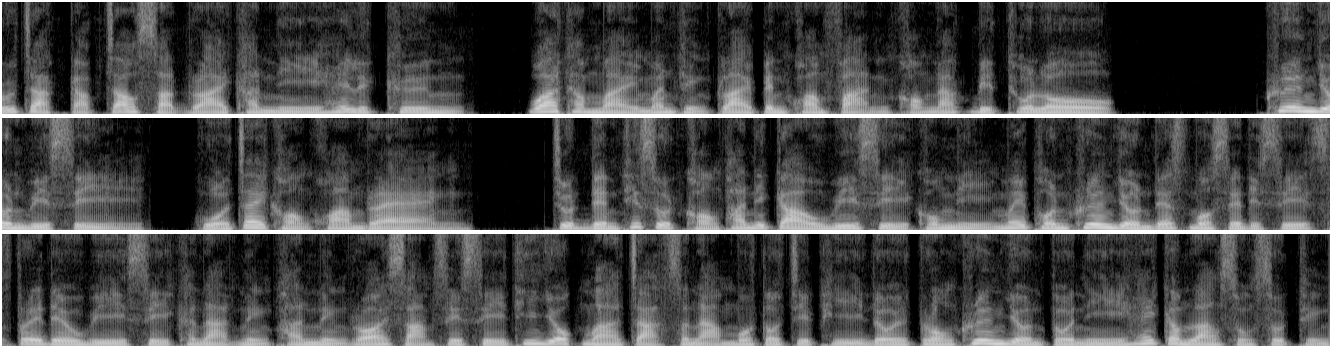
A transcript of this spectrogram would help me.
รู้จักกับเจ้าสัตว์ร้ายคันนี้ให้ลึกขึ้น ว่าทำไมมันถึงกลายเป็นความฝันของนักบิดทั่วโลก เครื่องยนต์ V4 หัวใจของความแรง จุดเด่นที่สุดของพานิเกา V4 คงหนีไม่พ้นเครื่องยนต์ Desmocedesis Stradale V4 ขนาด 1,103 ซีซีที่ยกมาจากสนาม MotoGP โดยตรงเครื่องยนต์ตัวนี้ให้กำลังสูงสุดถึง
